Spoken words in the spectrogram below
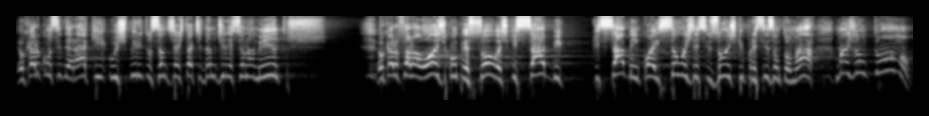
Eu quero considerar que o Espírito Santo já está te dando direcionamentos. Eu quero falar hoje com pessoas que sabem que sabem quais são as decisões que precisam tomar, mas não tomam.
